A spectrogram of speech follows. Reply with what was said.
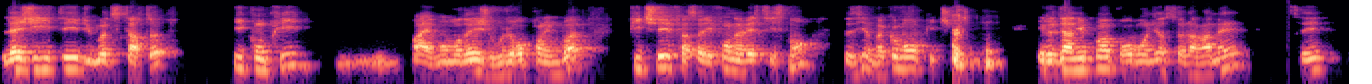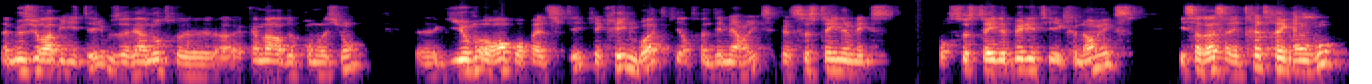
l'agilité du mode startup, y compris, ouais, à un moment donné, j'ai voulu reprendre une boîte, pitcher face à des fonds d'investissement, de se dire bah, comment on pitch? Et le dernier point pour rebondir sur la ramée, c'est la mesurabilité. Vous avez un autre euh, camarade de promotion, euh, Guillaume Oran, pour pas le citer, qui a créé une boîte qui est en train démerger, qui s'appelle Sustainamics, pour Sustainability Economics. Il s'adresse à des très très grands groupes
